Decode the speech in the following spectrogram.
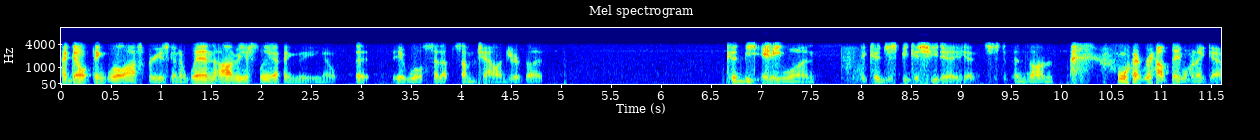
I don't think Will Ospreay is going to win. Obviously, I think that, you know that it will set up some challenger, but could be anyone. It could just be Kushida again. It just depends on what route they want to go.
